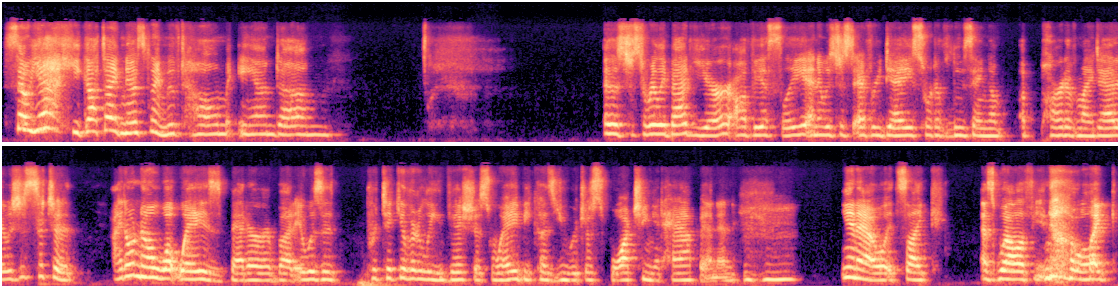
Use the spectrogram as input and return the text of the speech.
so yeah, he got diagnosed and I moved home and um, it was just a really bad year, obviously. And it was just every day sort of losing a, a part of my dad. It was just such a, I don't know what way is better, but it was a particularly vicious way because you were just watching it happen. And, mm-hmm. you know, it's like, as well, if you know, like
